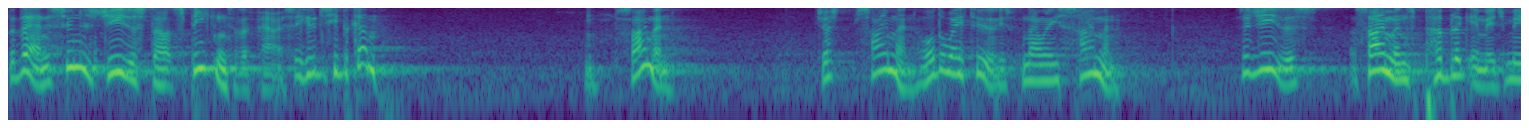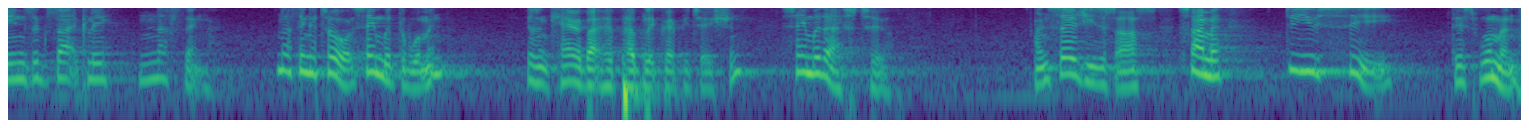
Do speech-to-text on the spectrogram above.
But then, as soon as Jesus starts speaking to the Pharisee, who does he become? Simon. Just Simon, all the way through. He's, now he's Simon. So, Jesus, Simon's public image means exactly nothing. Nothing at all. Same with the woman. He doesn't care about her public reputation. Same with us, too. And so Jesus asks, Simon, do you see this woman?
